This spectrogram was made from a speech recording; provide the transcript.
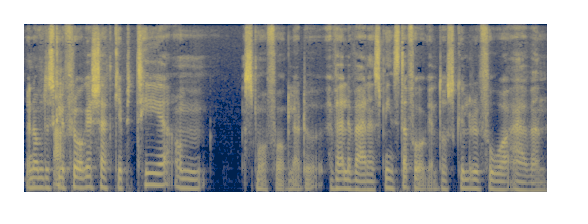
Men om du skulle fråga ChatGPT om små fåglar. Då, eller världens minsta fågel. Då skulle du få även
